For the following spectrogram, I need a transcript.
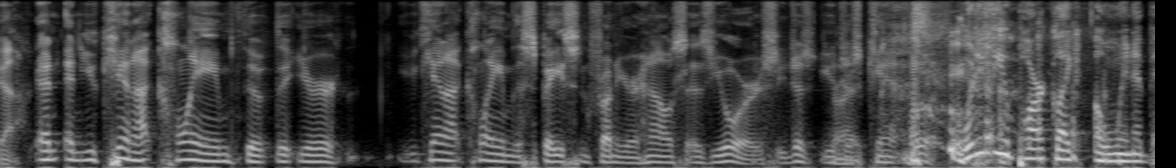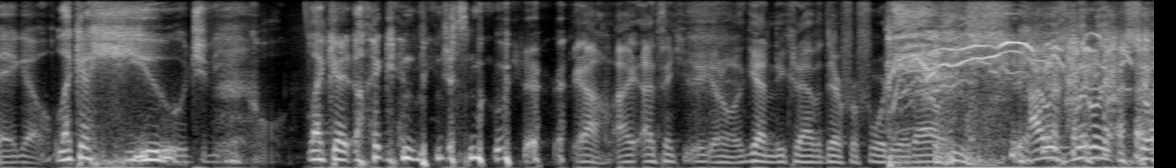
Yeah, and and you cannot claim that that you're you cannot claim the space in front of your house as yours. You just you just can't do it. What if you park like a Winnebago, like a huge vehicle, like it like and just move it around? Yeah, I, I think you know. Again, you could have it there for forty eight hours. I was literally so.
